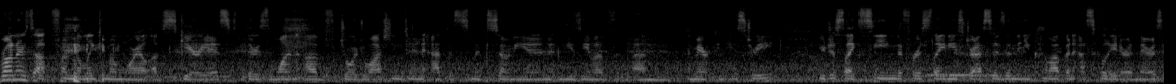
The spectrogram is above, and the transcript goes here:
runners up from the Lincoln Memorial of scariest. There's one of George Washington at the Smithsonian Museum of um, American History. You're just like seeing the first lady's dresses, and then you come up an escalator, and there's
